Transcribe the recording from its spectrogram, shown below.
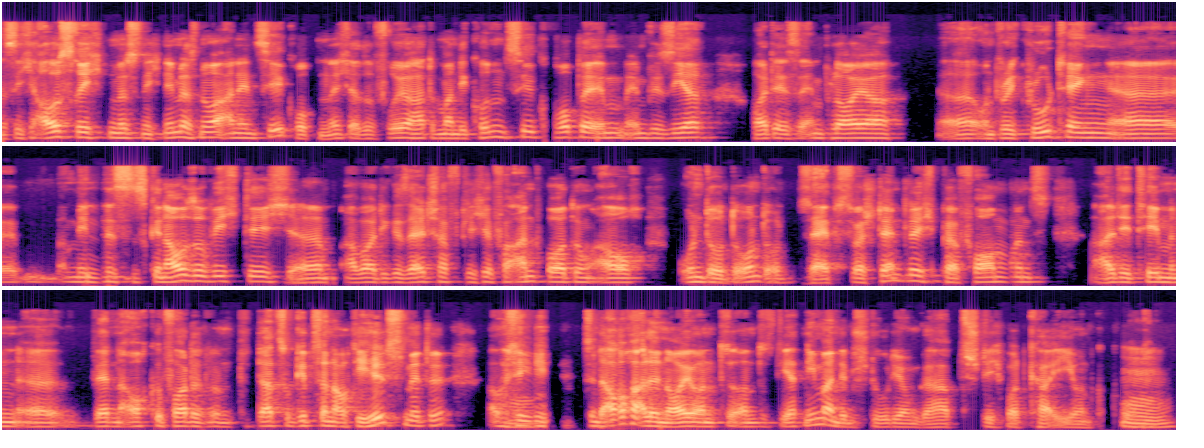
sich ausrichten müssen. Ich nehme das nur an den Zielgruppen, nicht? Also früher hatte man die Kundenzielgruppe im, im Visier, heute ist Employer und Recruiting äh, mindestens genauso wichtig, äh, aber die gesellschaftliche Verantwortung auch und, und, und. Und selbstverständlich Performance, all die Themen äh, werden auch gefordert. Und dazu gibt es dann auch die Hilfsmittel, aber mhm. die sind auch alle neu und, und die hat niemand im Studium gehabt, Stichwort KI und Co. Mhm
